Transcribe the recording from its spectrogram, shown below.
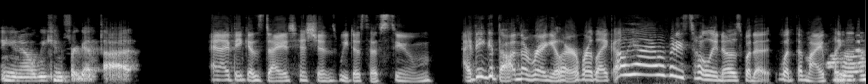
you know, we can forget that. And I think as dietitians, we just assume. I think on the regular, we're like, oh yeah, everybody totally knows what a what the MyPlate uh-huh.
